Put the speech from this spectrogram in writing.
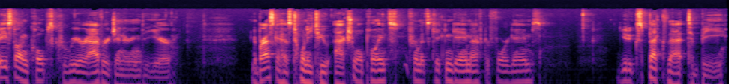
Based on Culp's career average entering the year, Nebraska has 22 actual points from its kicking game after four games. You'd expect that to be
